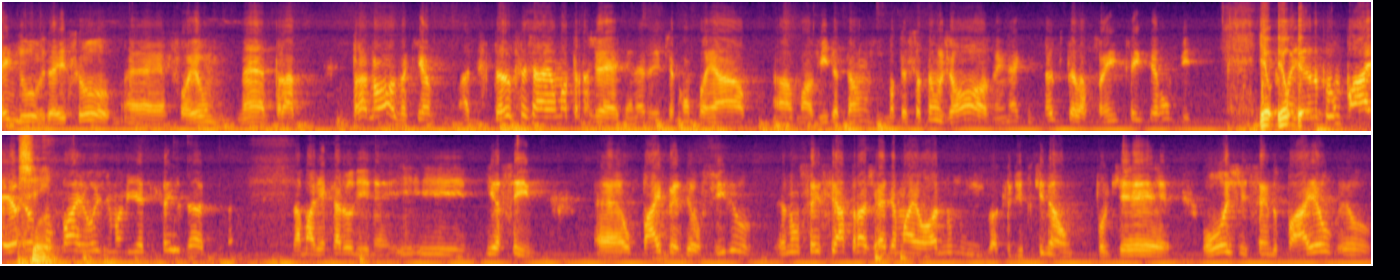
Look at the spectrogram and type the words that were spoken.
Sem dúvida, isso é, foi um, né, para nós aqui a, a, distância já é uma tragédia, né, a gente acompanhar uma vida tão, uma pessoa tão jovem, né, com tanto pela frente, ser interrompido. Eu, eu, eu, por um pai, eu, eu sou pai hoje de uma menina de seis anos, né? da Maria Carolina. E, e assim, é, o pai perdeu o filho, eu não sei se é a tragédia maior no mundo, acredito que não, porque hoje, sendo pai, eu, eu,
